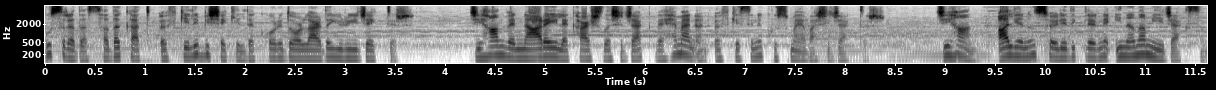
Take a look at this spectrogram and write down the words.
Bu sırada Sadakat öfkeli bir şekilde koridorlarda yürüyecektir. Cihan ve Nare ile karşılaşacak ve hemen ön öfkesini kusmaya başlayacaktır. Cihan, Alya'nın söylediklerine inanamayacaksın.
